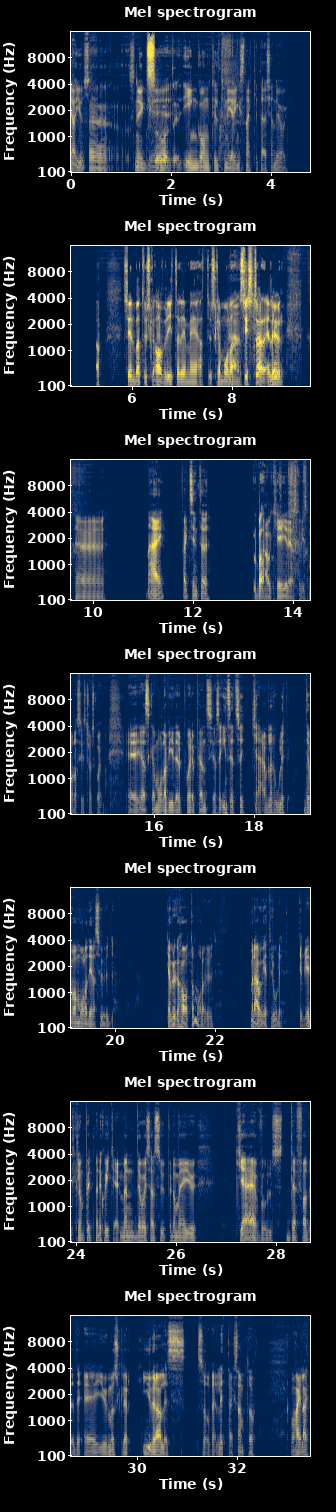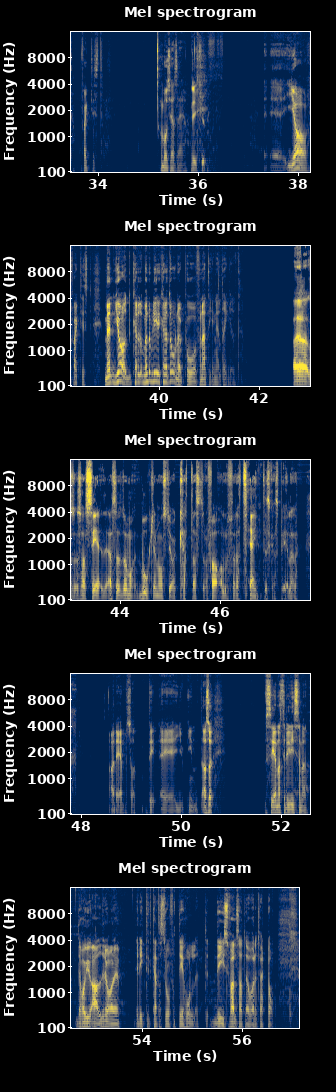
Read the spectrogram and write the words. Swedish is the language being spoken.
Ja, just det. Eh, Snygg eh, det- ingång till turneringssnacket här kände jag. ja. Synd bara att du ska avbryta det med att du ska måla Ja. systrar, eller hur? Eh, nej, faktiskt inte. Ja, Okej, det jag ska visst måla systrar, skojar bara. Eh, jag ska måla vidare på Repentia. Så insett så jävla roligt. Det var att måla deras hud. Jag brukar hata att måla hud. Men det här var jätteroligt. Det blev lite klumpigt, men det skiter jag i. Men det var ju så här super. De är ju djävulskt deffade. Det är ju muskler överalles. Så väldigt tacksamt att, att highlighta, faktiskt. Måste jag säga. Det är kul. Ja, faktiskt. Men, ja, men då blir det Caradoner på Fanatiken helt enkelt. Ja, jag, så, så, se, alltså, de, boken måste ju vara katastrofal för att jag inte ska spela det. Ja, det är väl så att det är ju inte... Alltså, senaste releaserna, det har ju aldrig varit riktigt katastrof åt det hållet. Det är i så fall så att det har varit tvärtom.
